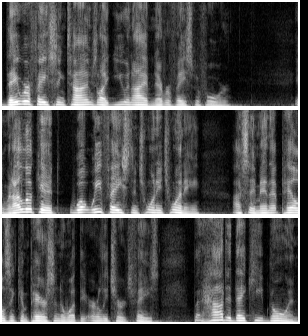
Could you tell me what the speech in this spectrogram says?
They were facing times like you and I have never faced before. And when I look at what we faced in 2020, I say, man, that pales in comparison to what the early church faced. But how did they keep going?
